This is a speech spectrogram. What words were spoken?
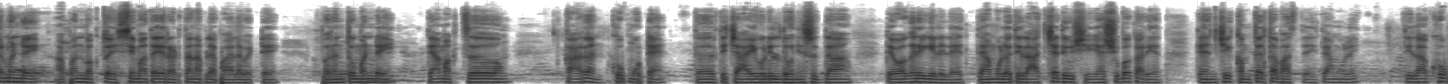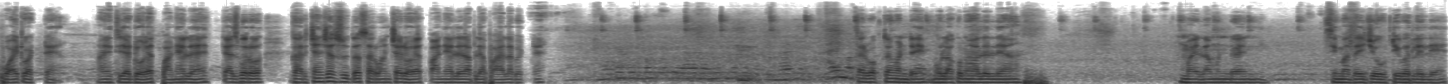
तर मंडई आपण बघतोय सीमाताई रडताना आपल्या पाहायला भेटते. परंतु मंडई त्यामागचं कारण खूप मोठं आहे. तर तिचे आईवडील दोन्हीसुद्धा तेव्हा घरी गेलेले आहेत. त्यामुळे तिला आजच्या दिवशी या शुभ कार्यात त्यांची कमतरता भासते. त्यामुळे तिला खूप वाईट वाटते आणि तिच्या डोळ्यात पाणी आले आहे. त्याचबरोबर घरच्यांच्या सुद्धा सर्वांच्या डोळ्यात पाणी आलेलं आपल्या पाहायला भेटते तर बघतोय मंडई मुलाकडून आलेल्या महिला मंडळांनी सीमाताईची ओटी भरलेली आहे.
